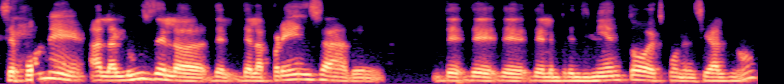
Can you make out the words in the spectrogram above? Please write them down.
se pone a la luz de la, de, la prensa, de, de, del emprendimiento exponencial, ¿no?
